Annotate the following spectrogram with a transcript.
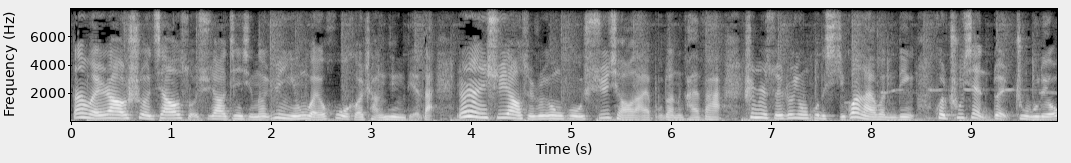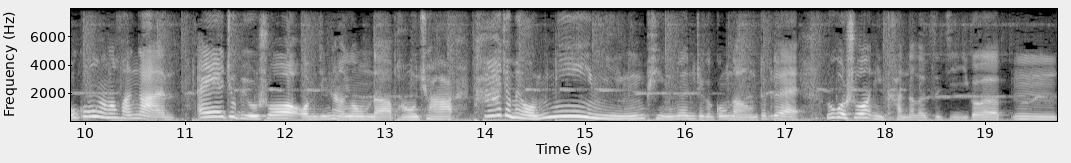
但围绕社交所需要进行的运营维护和场景迭代，仍然需要随着用户需求来不断的开发，甚至随着用户的习惯来稳定，会出现对主流功能的反感。哎，就比如说我们经常用的朋友圈，它就没有匿名评论这个功能，对不对？如果说你看到了自己一个嗯。嗯，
